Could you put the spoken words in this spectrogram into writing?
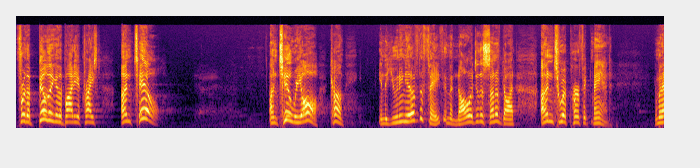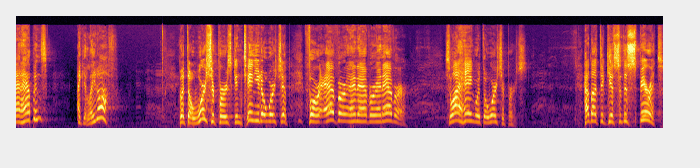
for the building of the body of Christ until until we all come in the unity of the faith, in the knowledge of the Son of God, unto a perfect man. And when that happens, I get laid off. But the worshipers continue to worship forever and ever and ever. So I hang with the worshipers. How about the gifts of the Spirit?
